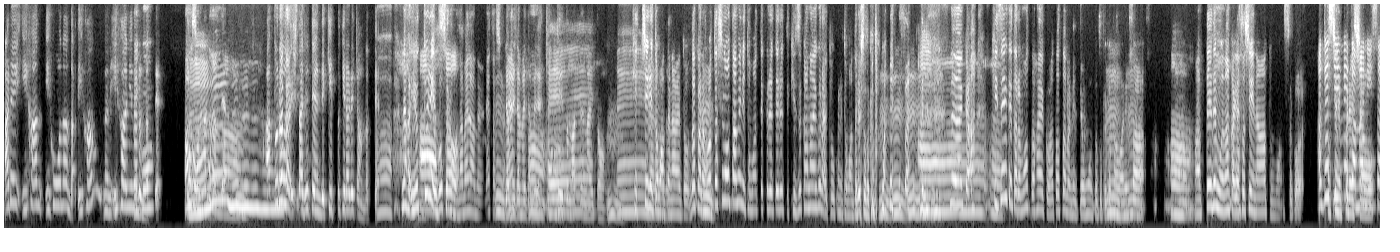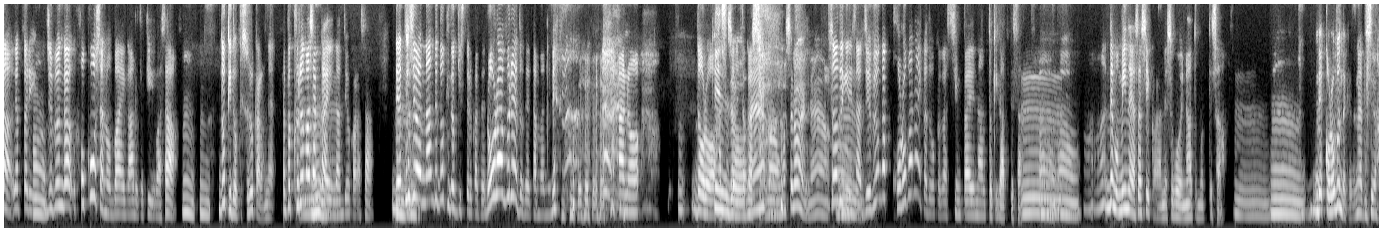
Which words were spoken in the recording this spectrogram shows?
あれ違反違法なんだ。違反？何？違反になるんだって。あそうなんだ。アプローチした時点で切符切られちゃうんだって。なんかゆっくり動くのもダメなんだよね確かうん、ね、ダメダメダメ。きっちり止まってないと。うん。きっちり止まってい。ないと。だからうん。私のために止まってくれてるって気づかないぐらい遠くに止まってる人とかたまにさ、でなんか気づいてたらもっと早く渡ったのにって思うこととかたまにさ、あってでもなんか優しいなと思う。すごい。私ねたまにさやっぱりうん。自分が歩行者の場合がある時はさうんうん。ドキドキするからね。やっぱ車社会だっていうからさ、でうん。私はなんでドキドキしてるかってローラーブレードでたまにね。あの道路を走ったりとかして、あ面白いね。その時にさ、うん。自分が転ばないかどうかが心配な時があってさ、ううん。ん。うんでもみんな優しいからねすごいなと思ってさ。うん。うんで転ぶんだけどね私は。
